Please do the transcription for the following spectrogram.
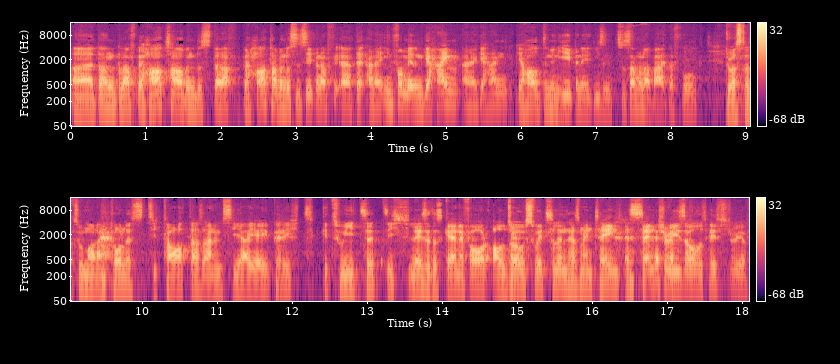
äh, dann darauf beharrt haben, dass darauf beharrt haben, dass es eben auf äh, einer informellen geheim, äh, geheim gehaltenen Ebene diese Zusammenarbeit erfolgt. Du hast dazu mal ein tolles Zitat aus einem CIA-Bericht getweetet. Ich lese das gerne vor. Although Switzerland has maintained a centuries-old history of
